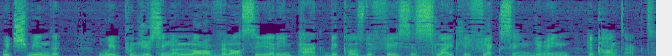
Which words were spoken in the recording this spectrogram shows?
which means that we're producing a lot of velocity at impact because the face is slightly flexing during the contact.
